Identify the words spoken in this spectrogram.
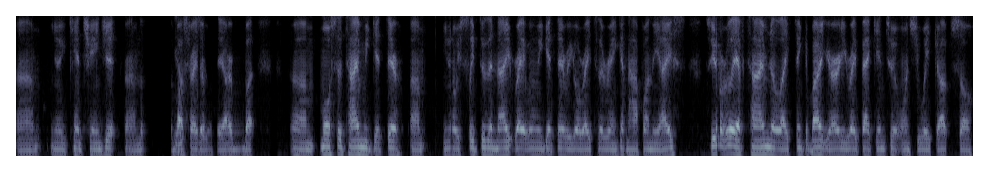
um, you know you can't change it. Um, the, the Yep. bus rides are what they are, but um, most of the time we get there. Um, you know, we sleep through the night. Right when we get there, we go right to the rink and hop on the ice. So you don't really have time to like think about it. You're already right back into it once you wake up. So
